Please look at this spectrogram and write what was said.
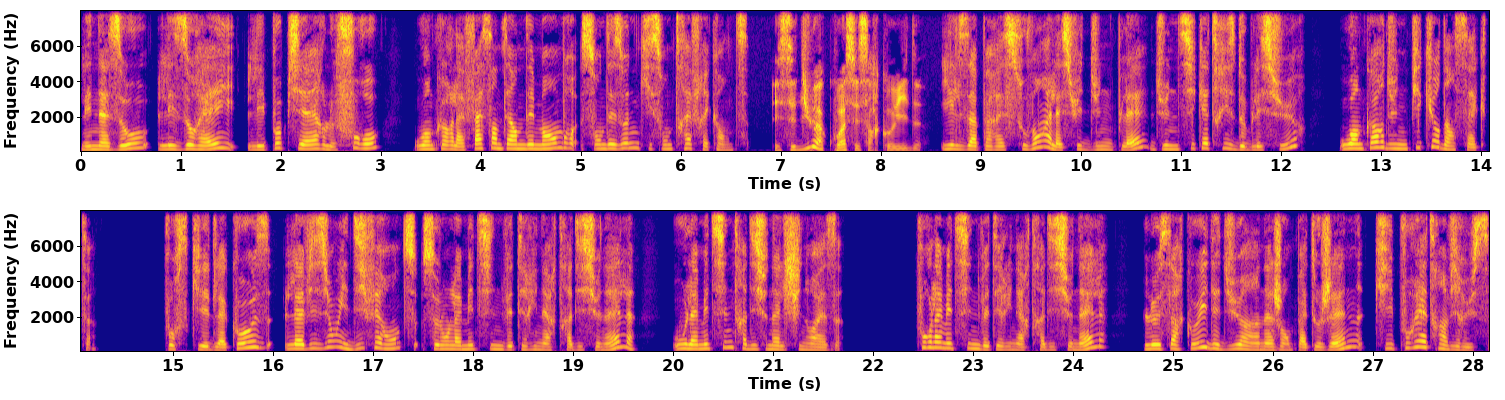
Les naseaux, les oreilles, les paupières, le fourreau ou encore la face interne des membres sont des zones qui sont très fréquentes. Et c'est dû à quoi ces sarcoïdes? Ils apparaissent souvent à la suite d'une plaie, d'une cicatrice de blessure ou encore d'une piqûre d'insecte. Pour ce qui est de la cause, la vision est différente selon la médecine vétérinaire traditionnelle ou la médecine traditionnelle chinoise. Pour la médecine vétérinaire traditionnelle, le sarcoïde est dû à un agent pathogène qui pourrait être un virus.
